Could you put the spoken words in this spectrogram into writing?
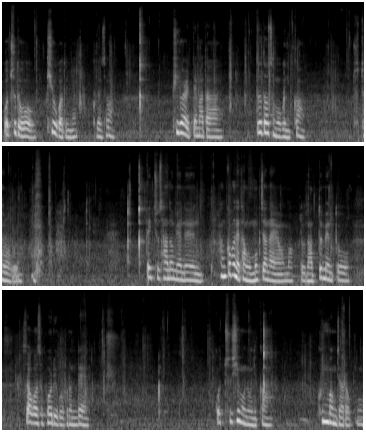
고추도 키우거든요. 그래서 필요할 때마다 뜯어서 먹으니까 좋더라고요. 땡초 사놓으면은 한꺼번에 다 못 먹잖아요. 막 또 놔두면 또 썩어서 버리고 그런데 고추 심어 놓으니까 금방 자라고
